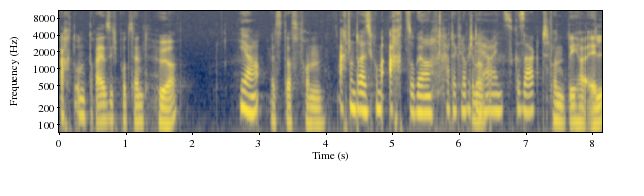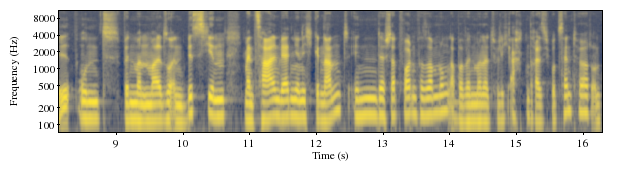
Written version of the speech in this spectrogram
38 Prozent höher Ja, als das von 38,8 sogar, hatte, glaube ich, der Genau. Herr Heinz gesagt. von DHL. Und wenn man mal so ein bisschen, ich meine, Zahlen werden ja nicht genannt in der Stadtverordnetenversammlung, aber wenn man natürlich 38 Prozent hört und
